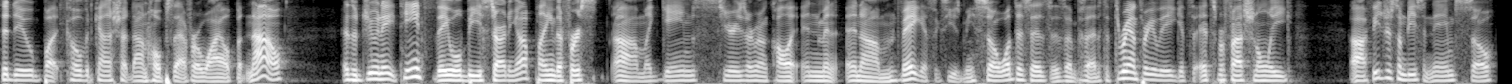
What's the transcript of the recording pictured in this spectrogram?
to do, but COVID kind of shut down hopes that for a while. But now, as of June 18th, they will be starting up playing their first um, like games series, or want to call it, in, in um, Vegas, excuse me. So what this is, is I said, it's a three on three league, it's, it's a professional league, uh, features some decent names. So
